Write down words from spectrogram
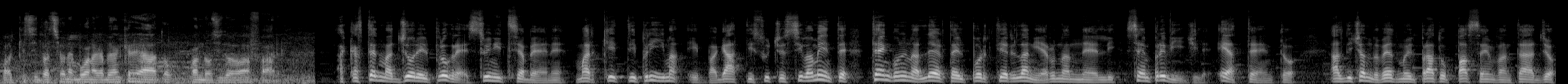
qualche situazione buona che abbiamo creato quando si doveva fare. A Castelmaggiore il progresso inizia bene. Marchetti prima e Bagatti successivamente tengono in allerta il portiere laniero Nannelli, sempre vigile e attento. Al diciannovesimo il Prato passa in vantaggio.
